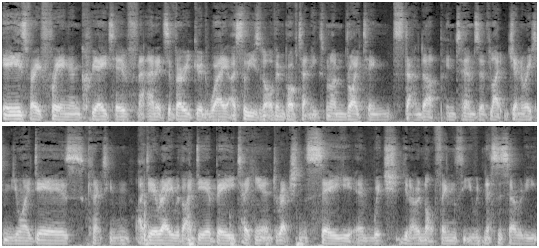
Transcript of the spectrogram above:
it is very freeing and creative and it's a very good way. I still use a lot of improv techniques when i'm writing stand up in terms of like generating new ideas connecting idea a with idea b taking it in direction c in which you know not things that you would necessarily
